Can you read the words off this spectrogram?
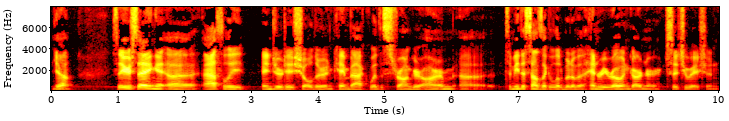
Yeah. So you're saying uh, athlete injured his shoulder and came back with a stronger arm. Uh, to me, this sounds like a little bit of a Henry Rowengartner situation.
